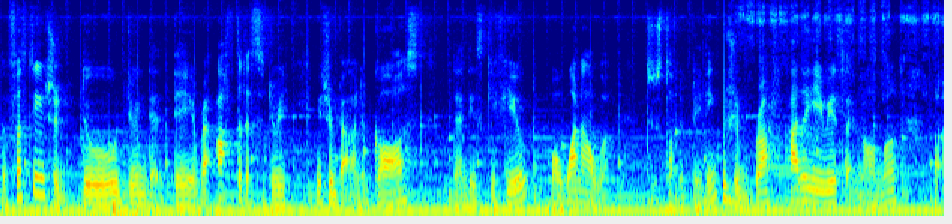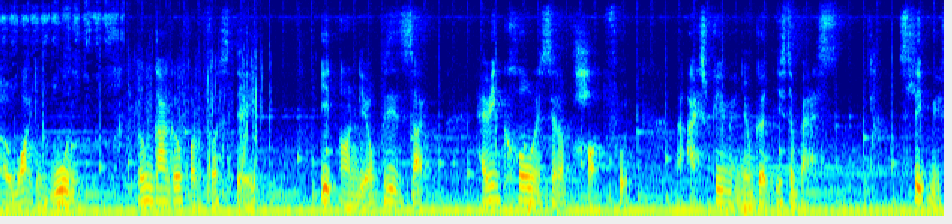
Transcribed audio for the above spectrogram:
The first thing you should do during that day, right after the surgery, you should bite out the gauze the dentist give you for 1 hour to stop the bleeding. You should brush other areas like normal, but avoid the wound. Don't gargle for the first day. Eat on the opposite side. Having cold instead of hot food, like ice cream and yogurt is the best. Sleep with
